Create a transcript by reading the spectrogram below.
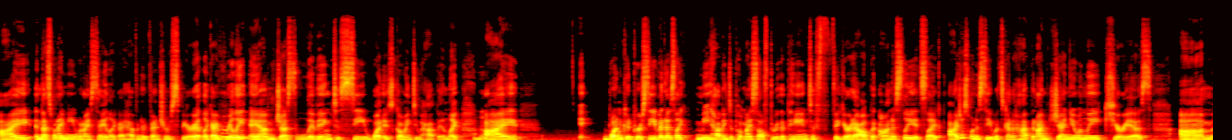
I and that's what I mean when I say like I have an adventurous spirit. Like I really mm-hmm. am just living to see what is going to happen. Like mm-hmm. I one could perceive it as like me having to put myself through the pain to figure it out but honestly it's like i just want to see what's going to happen i'm genuinely curious um,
